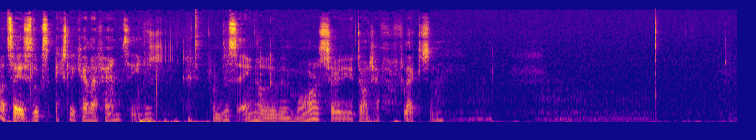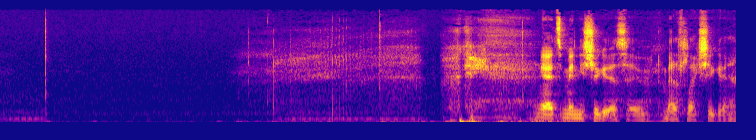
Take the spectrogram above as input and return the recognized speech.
I'd say it looks actually kind of fancy. From this angle a little bit more, so you don't have reflection. Yeah, it's mainly sugar, so it melts like sugar.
